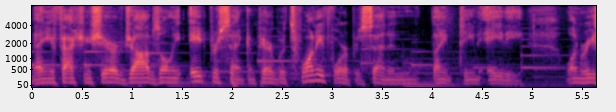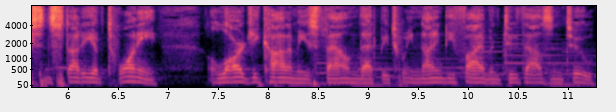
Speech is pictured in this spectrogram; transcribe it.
Manufacturing share of jobs only 8% compared with 24% in 1980. One recent study of 20 large economies found that between 95 and 2002,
